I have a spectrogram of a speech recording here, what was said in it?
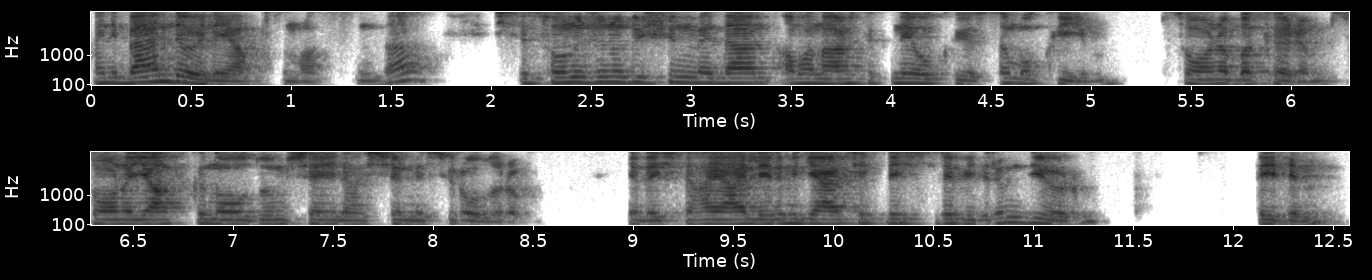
Hani ben de öyle yaptım aslında. İşte sonucunu düşünmeden aman artık ne okuyorsam okuyayım. Sonra bakarım. Sonra yatkın olduğum şeyle haşır neşir olurum. Ya da işte hayallerimi gerçekleştirebilirim diyorum. Dedim.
